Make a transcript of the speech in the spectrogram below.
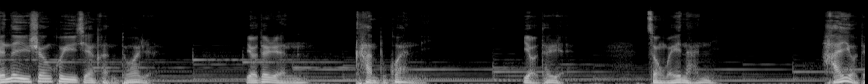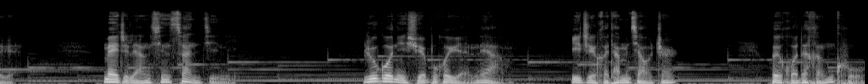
人的一生会遇见很多人，有的人看不惯你，有的人总为难你，还有的人昧着良心算计你。如果你学不会原谅，一直和他们较真儿，会活得很苦，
